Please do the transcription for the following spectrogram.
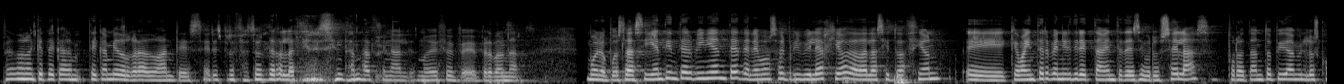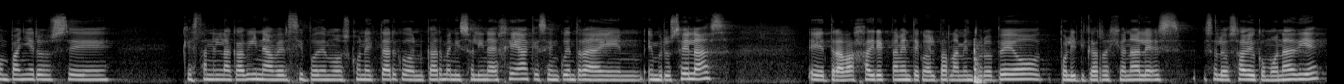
Perdona que te, he cambiado el grado antes. Eres profesor de Relaciones Internacionales, no de FP, perdona. Bueno, pues la siguiente interviniente tenemos el privilegio, dada la situación, eh, que va a intervenir directamente desde Bruselas. Por lo tanto, pido a los compañeros eh, que están en la cabina a ver si podemos conectar con Carmen Isolina Egea, que se encuentra en, Bruselas. Eh, trabaja directamente con el Parlamento Europeo, políticas regionales, se lo sabe como nadie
